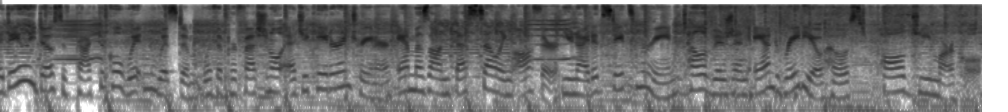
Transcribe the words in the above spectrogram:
a daily dose of practical wit and wisdom with a professional educator and trainer, Amazon best-selling author, United States Marine, television and radio host, Paul G. Markel.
